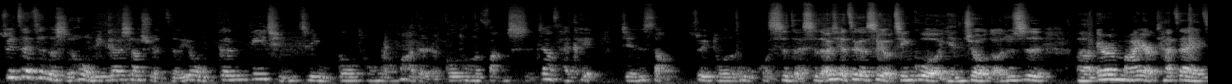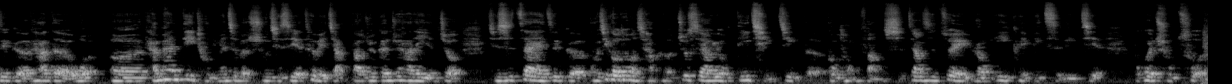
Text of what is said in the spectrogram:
所以在这个时候，我们应该是要选择用跟低情境沟通文化的人沟通的方式，这样才可以减少最多的误会。是的，是的，而且这个是有经过研究的，就是呃，Aaron Meyer 他在这个他的我呃谈判地图里面这本书，其实也特别讲到，就根据他的研究，其实在这个国际沟通的场合，就是要用低情境的沟通方式，这样是最容易可以彼此理解，不会出错的。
